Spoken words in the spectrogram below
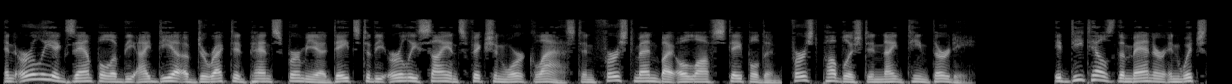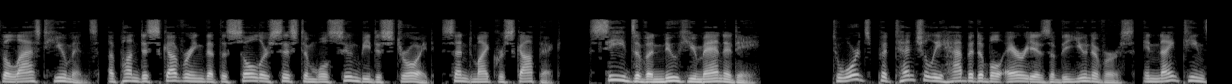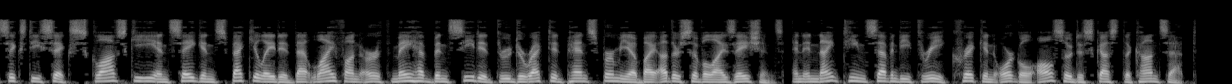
An early example of the idea of directed panspermia dates to the early science fiction work Last and First Men by Olaf Stapledon, first published in 1930. It details the manner in which the last humans, upon discovering that the solar system will soon be destroyed, send microscopic seeds of a new humanity Towards potentially habitable areas of the universe, in 1966 Shklovsky and Sagan speculated that life on Earth may have been seeded through directed panspermia by other civilizations, and in 1973 Crick and Orgel also discussed the concept.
